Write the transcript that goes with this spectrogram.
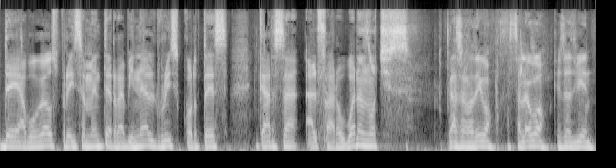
de abogados precisamente Rabinal Ruiz Cortés Garza Alfaro. Buenas noches. Gracias, Rodrigo. Hasta luego. Que estés bien.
